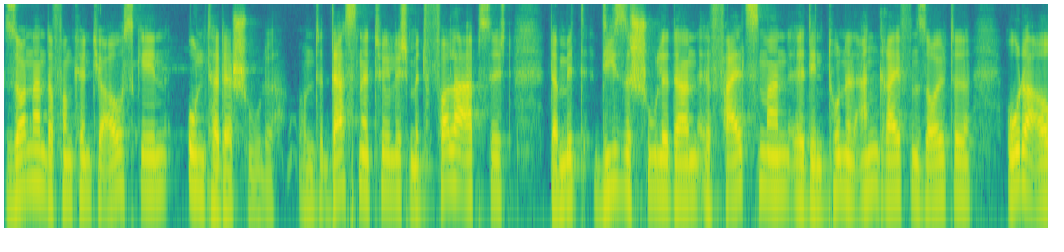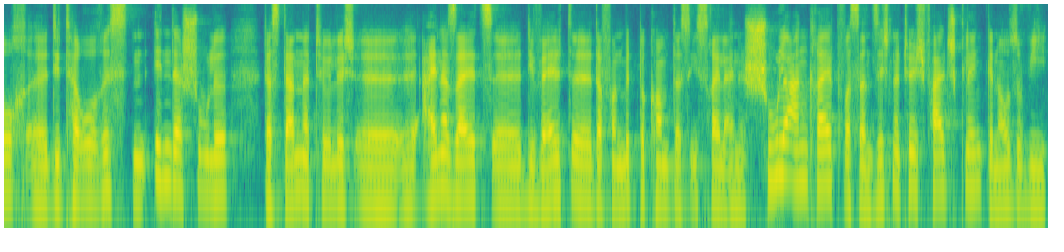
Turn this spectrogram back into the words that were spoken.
sondern davon könnt ihr ausgehen, unter der Schule. Und das natürlich mit voller Absicht, damit diese Schule dann, äh, falls man äh, den Tunnel angreifen sollte oder auch äh, die Terroristen in der Schule, dass dann natürlich einerseits die Welt davon mitbekommt, dass Israel eine Schule angreift, was an sich natürlich falsch klingt, genauso wie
